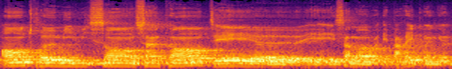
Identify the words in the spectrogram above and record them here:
entre 1850 et, et, sa mort. Et pareil pour Engels.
